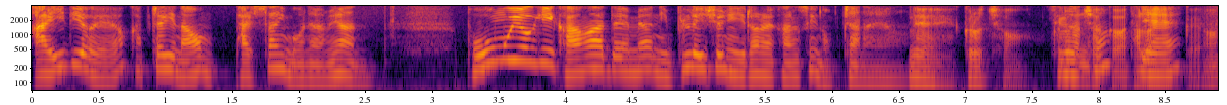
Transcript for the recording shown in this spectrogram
아이디어예요. 갑자기 나온 발상이 뭐냐면 보호무역이 강화되면 인플레이션이 일어날 가능성이 높잖아요. 네, 그렇죠. 생산 그렇죠? 단가가 달라지니까요.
